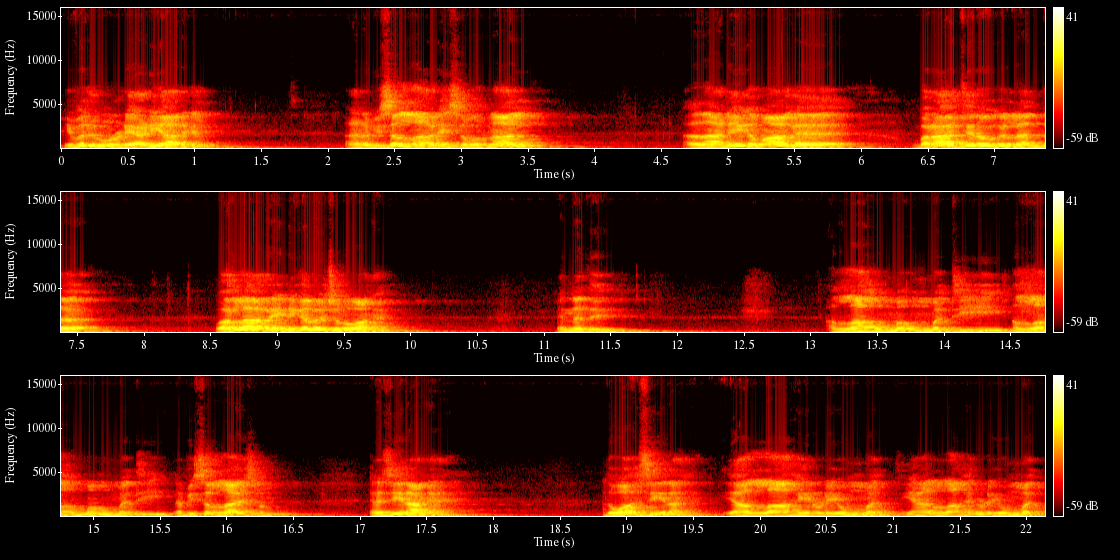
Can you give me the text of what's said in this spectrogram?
இவர்கள் உன்னுடைய அடியார்கள். நபி சொல்லா அலைஹி ஒரு நாள் அதுதான் அநேகமாக பராத்திரவுகள் இரவுகளில் அந்த வரலாறை நிகழ்வை சொல்லுவாங்க. என்னது? அல்லாஹும் உம்மத்தி அல்லாஹும் உம்மத்தி. நபி சொல்லா அலிஸ்லம் என்ன செய்கிறாங்க துவா செய்கிறாங்க யா அல்லாஹ் என்னுடைய உம்மத் யா அல்லாஹ் என்னுடைய உம்மத்.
